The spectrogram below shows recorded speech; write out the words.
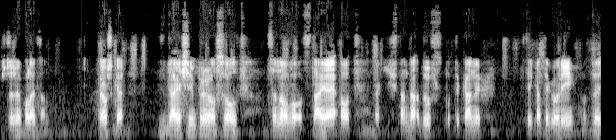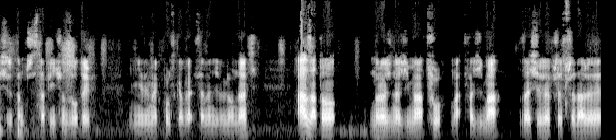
szczerze polecam. Troszkę, zdaje się, Imperial Assault cenowo odstaje od takich standardów spotykanych w tej kategorii. Zdaje się, że tam 350 zł. Nie wiem, jak polska wersja będzie wyglądać. A za to mroźna zima, tfu, martwa zima, zdaje się, że przez sprzedaży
